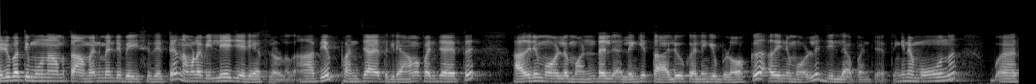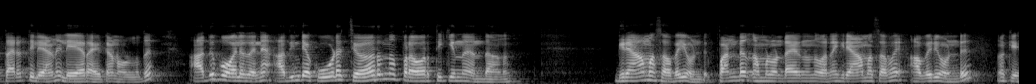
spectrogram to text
എഴുപത്തി മൂന്നാമത്തെ അമെൻമെന്റ് ബേസ് ചെയ്തിട്ട് നമ്മളെ വില്ലേജ് ഏരിയാസിലുള്ളത് ആദ്യം പഞ്ചായത്ത് ഗ്രാമപഞ്ചായത്ത് അതിന് മുകളിൽ മണ്ഡൽ അല്ലെങ്കിൽ താലൂക്ക് അല്ലെങ്കിൽ ബ്ലോക്ക് അതിന് മുകളിൽ ജില്ലാ പഞ്ചായത്ത്. ഇങ്ങനെ മൂന്ന് തരത്തിലാണ് ലെയറായിട്ടാണ് ഉള്ളത്. അതുപോലെ തന്നെ അതിന്റെ കൂടെ ചേർന്ന് പ്രവർത്തിക്കുന്ന എന്താണ്? ഗ്രാമസഭയുണ്ട്. പണ്ട് നമ്മളുണ്ടായിരുന്നെന്ന് പറഞ്ഞാൽ ഗ്രാമസഭ അവരും ഉണ്ട്. ഓക്കെ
